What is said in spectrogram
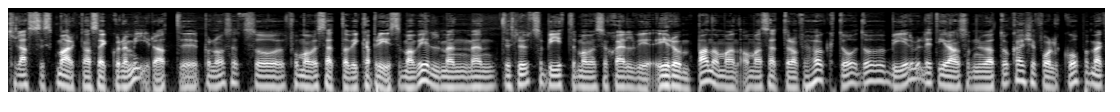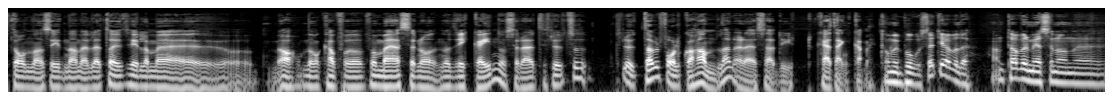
klassisk marknadsekonomi då? Att eh, på något sätt så får man väl sätta vilka priser man vill men, men till slut så biter man väl sig själv i, i rumpan om man, om man sätter dem för högt. Då, då blir det väl lite grann som nu att då kanske folk går på McDonalds innan eller tar till och med ja, om de kan få, få med sig något, något dricka in och sådär. Till slut så slutar väl folk att handla när det är så här dyrt kan jag tänka mig. Tommy Bostedt gör väl det? Han tar väl med sig någon eh,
